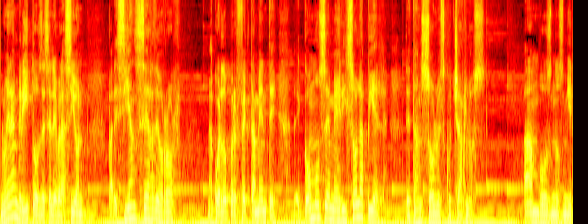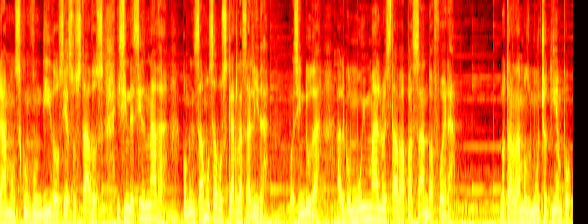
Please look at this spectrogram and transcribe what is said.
No eran gritos de celebración, parecían ser de horror. Me acuerdo perfectamente de cómo se me erizó la piel de tan solo escucharlos. Ambos nos miramos confundidos y asustados y sin decir nada comenzamos a buscar la salida, pues sin duda algo muy malo estaba pasando afuera. No tardamos mucho tiempo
